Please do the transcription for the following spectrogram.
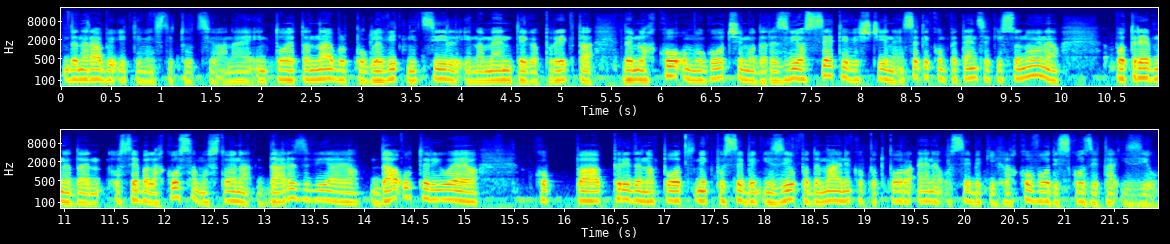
da ne rabijo iti v institucijo. Ne? In to je ta najbolj poglavitni cilj in namen tega projekta, da jim lahko omogočimo, da razvijo vse te veščine in vse te kompetence, ki so nujne, potrebne, da oseba lahko samostojna, da razvijajo, da utrjujejo. Pa pride na pot nek poseben izziv, pa da imajo neko podporo ene osebe, ki jih lahko vodi skozi ta izziv.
